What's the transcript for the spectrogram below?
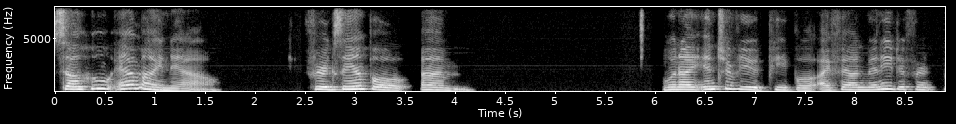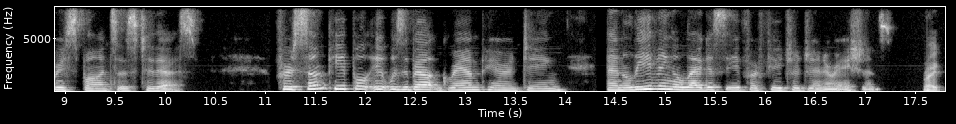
So, who am I now? For example, um, when I interviewed people, I found many different responses to this. For some people, it was about grandparenting and leaving a legacy for future generations. Right.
